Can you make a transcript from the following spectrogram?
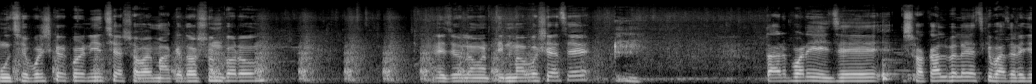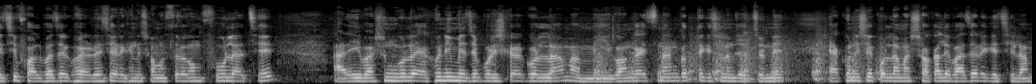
মুছে পরিষ্কার করে নিয়েছি আর সবাই মাকে দর্শন করো। এই যে হলো আমার তিন মা বসে আছে। তারপরে এই যে সকালবেলায় আজকে বাজারে গেছি, ফল বাজার ঘরে রয়েছে আর এখানে সমস্ত রকম ফুল আছে। আর এই বাসনগুলো এখনই মেজে পরিষ্কার করলাম। আমি গঙ্গায় স্নান করতে গেছিলাম, যার জন্যে এখন এসে করলাম আর সকালে বাজারে গেছিলাম।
